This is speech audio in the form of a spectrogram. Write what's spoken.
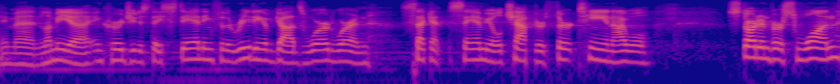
Amen. Let me uh, encourage you to stay standing for the reading of God's word. We're in 2 Samuel chapter 13. I will start in verse 1.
